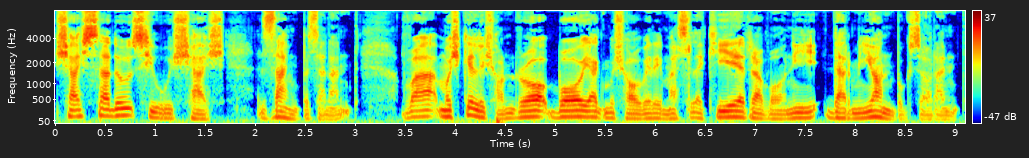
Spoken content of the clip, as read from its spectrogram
636 زنگ بزنند و مشکلشان را با یک مشاور مسلکی روانی در میان بگذارند.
